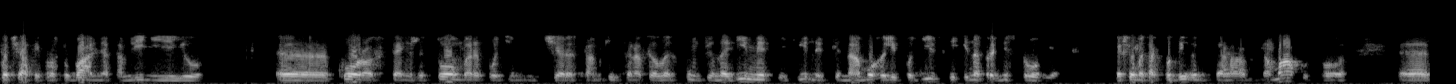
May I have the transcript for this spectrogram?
почати просування там лінією е, Коростень, Житомир, потім через там кілька населених пунктів на Вінниці, Вінниці, на Могилів-Подільський і на Придністров'я. Якщо ми так подивимося на мапу, то е,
